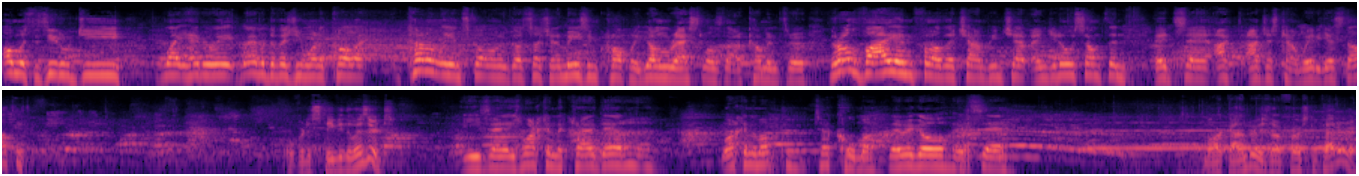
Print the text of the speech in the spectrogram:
almost the zero G light heavyweight, whatever division you want to call it. Currently in Scotland, we've got such an amazing crop of young wrestlers that are coming through. They're all vying for the championship, and you know something? It's uh, I, I just can't wait to get started. over to Stevie the Wizard. He's uh, he's working the crowd there, uh, working them up to a coma. There we go. It's uh, Mark Andrews, our first competitor.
